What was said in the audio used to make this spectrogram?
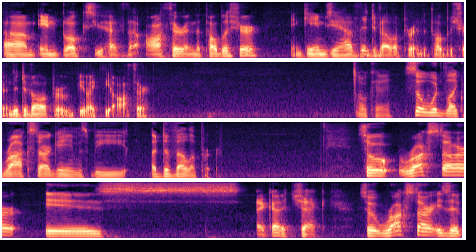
um, in books, you have the author and the publisher. In games, you have the developer and the publisher, and the developer would be like the author. Okay. So would like Rockstar Games be a developer? So Rockstar is I gotta check. So Rockstar is a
